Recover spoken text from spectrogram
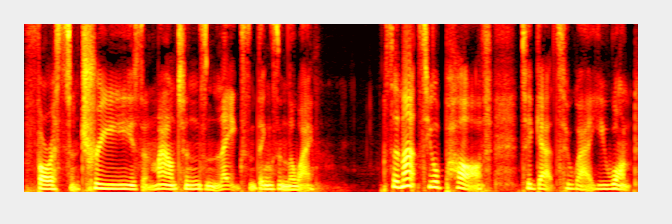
forests and trees and mountains and lakes and things in the way. So that's your path to get to where you want.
